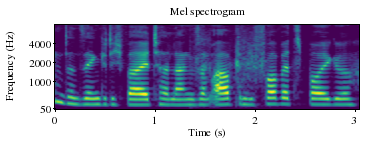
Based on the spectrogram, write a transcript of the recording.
Und dann senke dich weiter langsam ab in die Vorwärtsbeuge.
